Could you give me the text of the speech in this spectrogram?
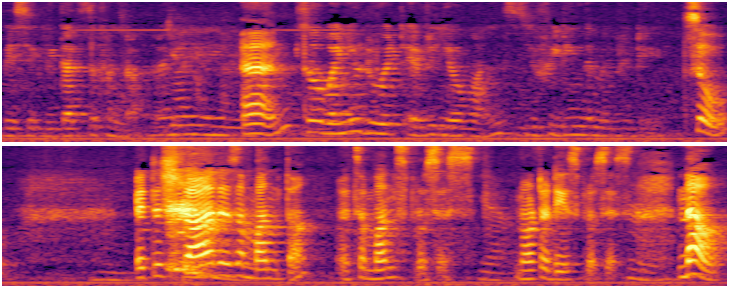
Basically, that's the funda, right? Yeah, yeah, yeah, yeah, And so when you do it every year once, you're feeding them every day. So it is Shraddha is a month, huh? it's a month's process, yeah. not a day's process. Mm-hmm. Now,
